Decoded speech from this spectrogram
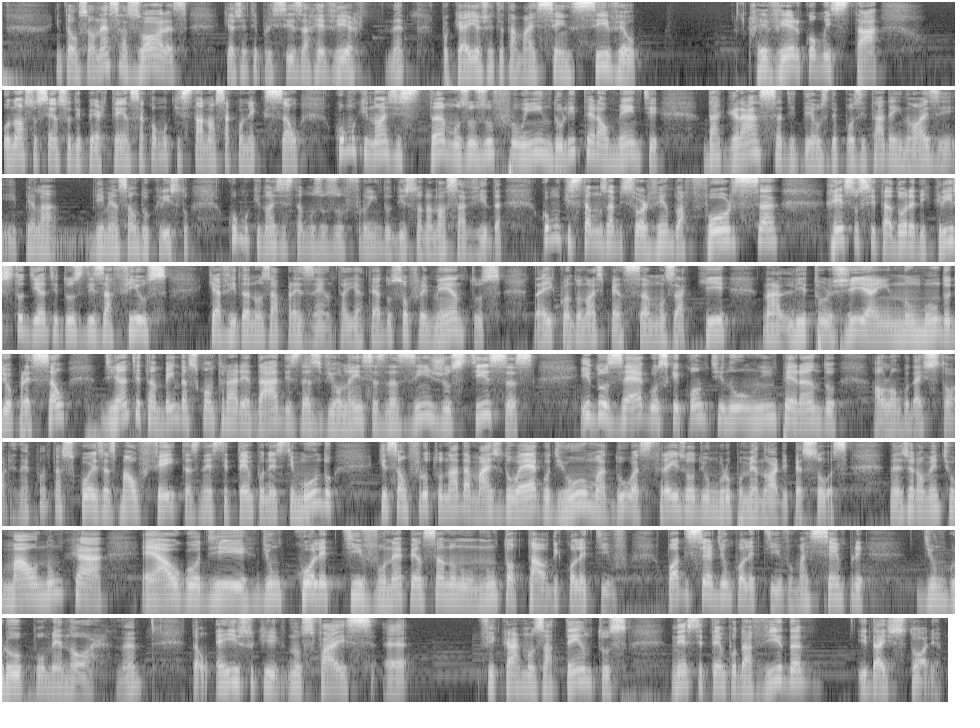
Então são nessas horas que a gente precisa rever, né? Porque aí a gente está mais sensível rever como está o nosso senso de pertença, como que está a nossa conexão, como que nós estamos usufruindo literalmente da graça de Deus depositada em nós e, e, pela dimensão do Cristo, como que nós estamos usufruindo disso na nossa vida, como que estamos absorvendo a força ressuscitadora de Cristo diante dos desafios que a vida nos apresenta e até dos sofrimentos. Né? E quando nós pensamos aqui na liturgia em num mundo de opressão, diante também das contrariedades, das violências, das injustiças e dos egos que continuam imperando ao longo da história. Né? Quantas coisas mal feitas neste tempo, neste mundo, que são fruto nada mais do ego de uma, duas, três ou de um grupo menor de pessoas. Né? Geralmente o mal nunca é algo de, de um coletivo, né? pensando num, num total de coletivo. Pode ser de um coletivo, mas sempre de um grupo menor. Né? Então é isso que nos faz. É, ficarmos atentos nesse tempo da vida e da história.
